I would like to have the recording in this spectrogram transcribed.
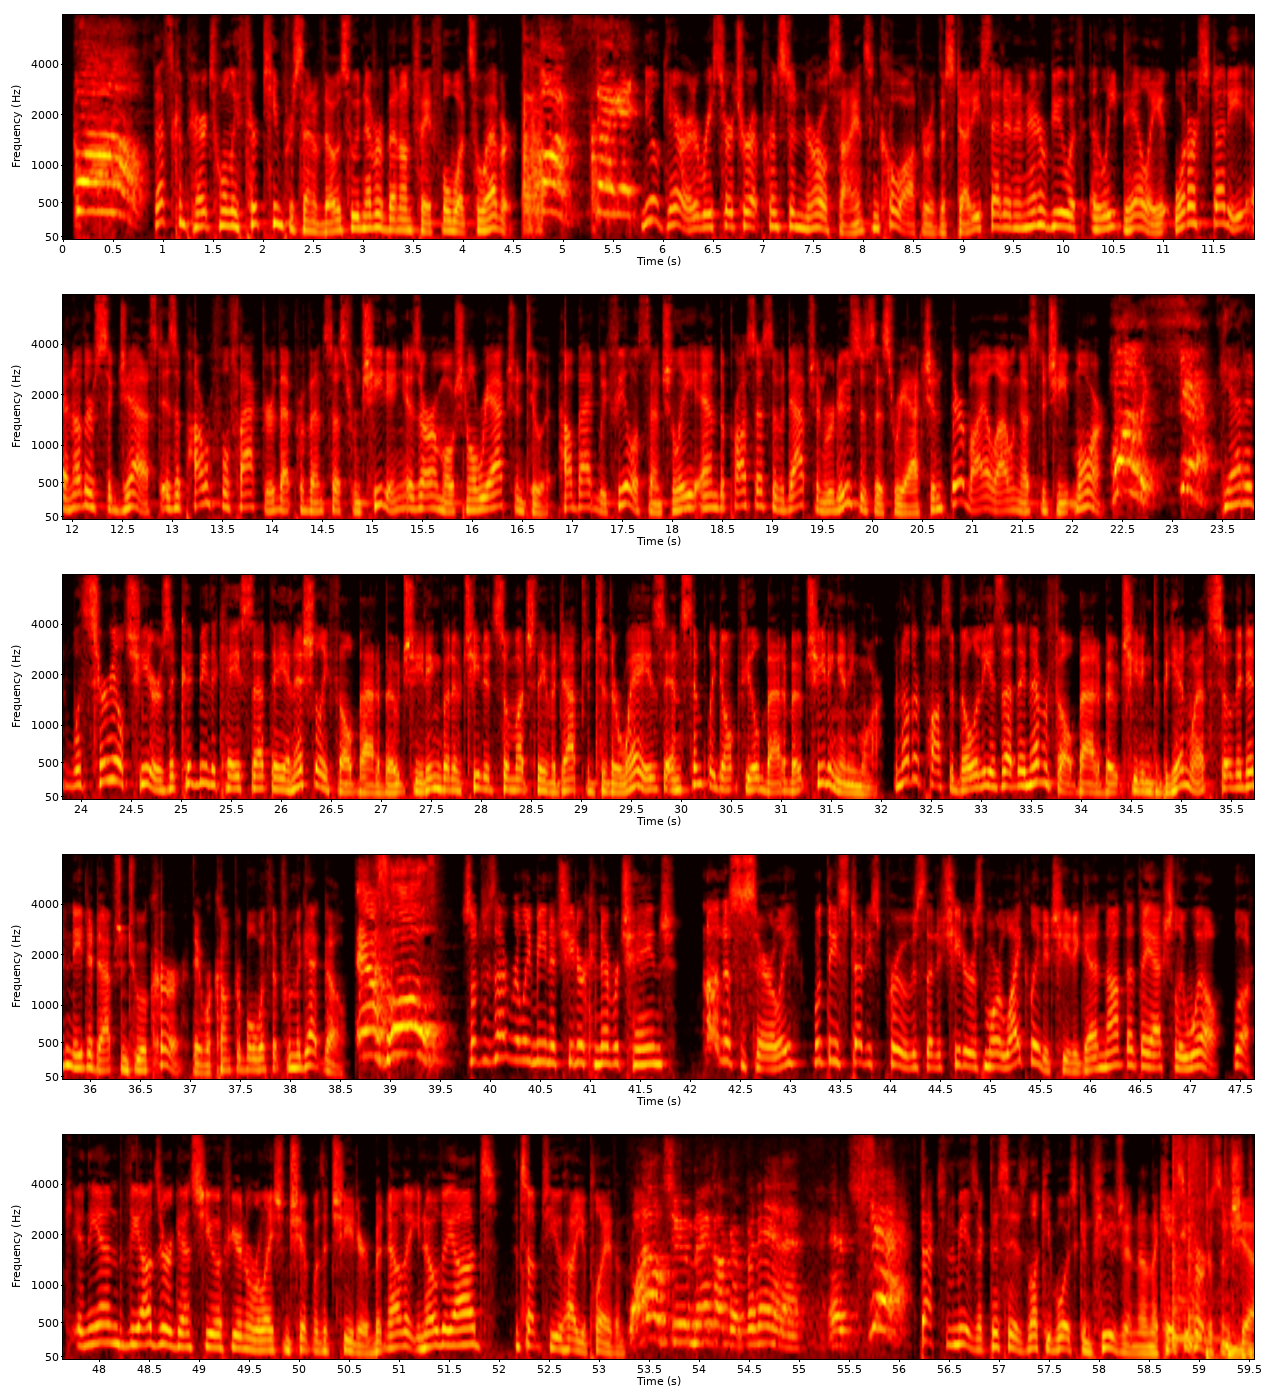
That's compared to only 13% of those who had never been unfaithful whatsoever. Neil Garrett, a researcher at Princeton Neuroscience and co author of the study, said in an interview with Elite Daily What our study and others suggest is a powerful factor that prevents us from cheating is our emotional reaction to it. How bad we feel, essentially, and the process of adaptation reduces this reaction, thereby allowing us to cheat more. Holy shit! He added, with serial cheaters, it could be the case that they initially felt bad about cheating, but have cheated so much they've adapted to their ways and simply don't feel bad about cheating anymore. Another possibility is that they never felt bad about cheating to begin with, so they didn't need adaptation to occur. They were comfortable with it from the get go. Assholes! So, does that really mean a cheater can never change? Not necessarily. What these studies prove is that a cheater is more likely to cheat again, not that they actually will. Look, in the end, the odds are against you if you're in a relationship with a cheater, but now that you know the odds, it's up to you how you play them. Why don't you make like a banana and shit? Back to the music. This is Lucky Boys Confusion on The Kasey Ferguson Show.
